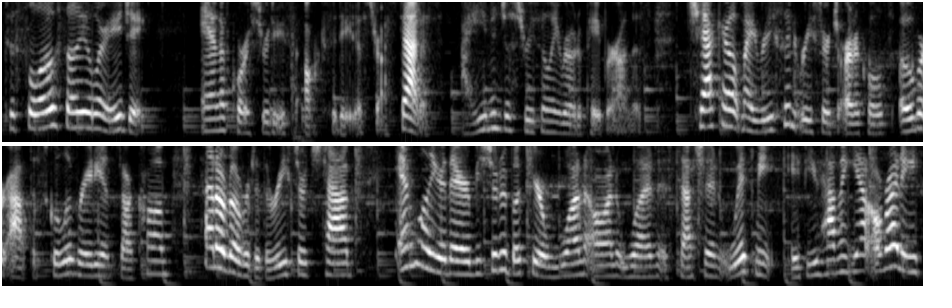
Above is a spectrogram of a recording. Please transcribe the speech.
to slow cellular aging, and of course, reduce oxidative stress status? I even just recently wrote a paper on this. Check out my recent research articles over at theschoolofradiance.com. Head on over to the research tab. And while you're there, be sure to book your one on one session with me if you haven't yet already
